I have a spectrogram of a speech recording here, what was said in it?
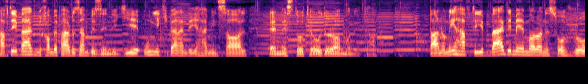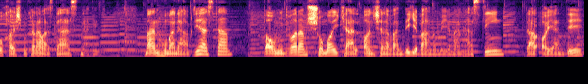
هفته بعد می‌خوام بپردازم به زندگی اون یکی برنده همین سال ارنستو تئودورا مونتا. برنامه هفته بعد معماران صلح رو خواهش می‌کنم از دست ندید. من هومن عبدی هستم و امیدوارم شمایی که الان شنونده برنامه من هستین در آینده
